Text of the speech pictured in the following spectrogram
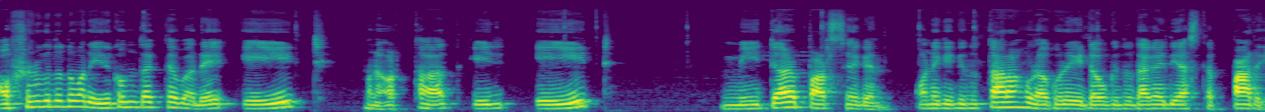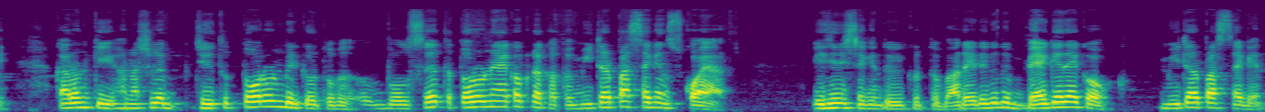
option কিন্তু তোমার এরকম থাকতে পারে এইট মানে অর্থাৎ এইট মিটার পার সেকেন্ড অনেকে কিন্তু তাড়াহুড়া করে এটাও কিন্তু দাগাই দিয়ে আসতে পারে। কারণ কি? এখানে আসলে যেহেতু ত্বরণ বের করতে বলছে, তা ত্বরণের এককটা কত মিটার পার সেকেন্ড স্কোয়ার এই জিনিসটা কিন্তু ই করতে পারে। এটা কিন্তু ব্যাগের একক মিটার পার সেকেন্ড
